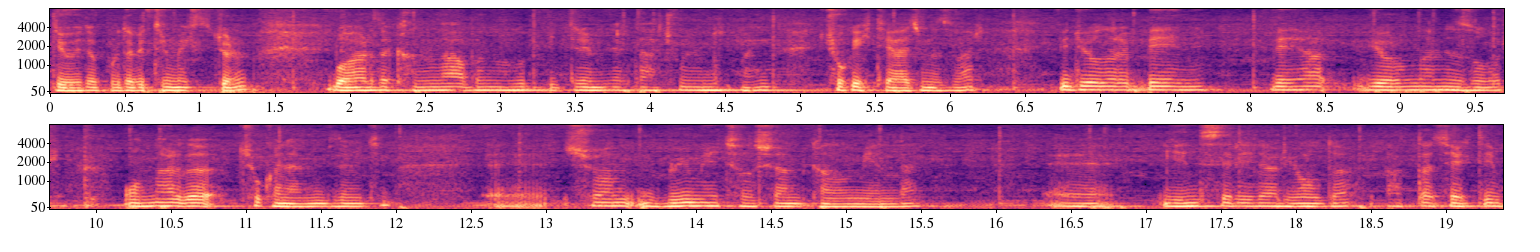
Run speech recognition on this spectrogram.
Videoyu da burada bitirmek istiyorum. Bu arada kanala abone olup bildirimleri de açmayı unutmayın. Çok ihtiyacımız var. Videolara beğeni veya yorumlarınız olur. Onlar da çok önemli bizim için. Ee, şu an büyümeye çalışan bir kanalım yeniden. Ee, yeni seriler yolda. Hatta çektiğim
